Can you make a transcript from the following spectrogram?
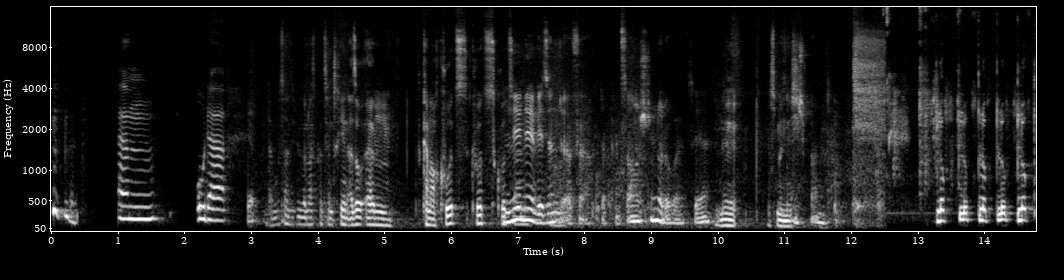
ähm, oder. Ja, da muss man sich besonders konzentrieren. Also, ähm, das kann auch kurz, kurz, kurz Nee, sein. nee, wir sind, äh, für, da kannst du auch eine Stunde drüber erzählen. Nee, muss man nicht. Entspannt. Blub, blub, blub, blub, blub.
